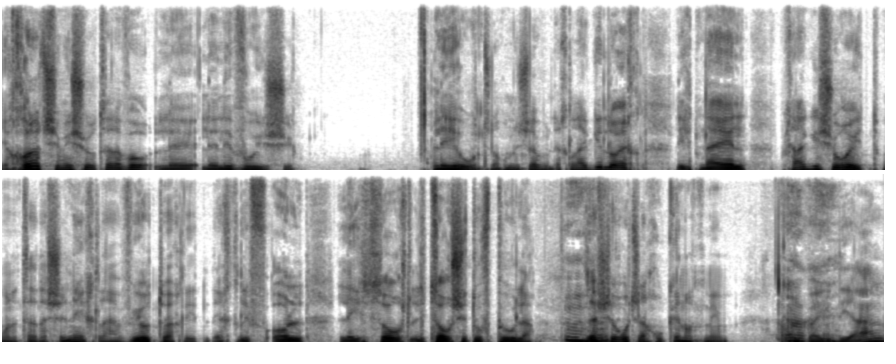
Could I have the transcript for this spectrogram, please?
יכול להיות שמישהו ירצה לבוא ל, לליווי אישי, לייעוץ. אנחנו נשב, איך להגיד לו איך להתנהל מבחינה גישורית מול הצד השני, איך להביא אותו, איך, איך לפעול, ליצור, ליצור שיתוף פעולה. זה מהמם. שירות שאנחנו כן נותנים. אבל אוקיי. באידיאל,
